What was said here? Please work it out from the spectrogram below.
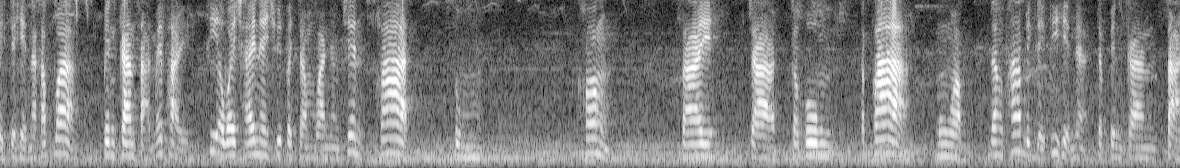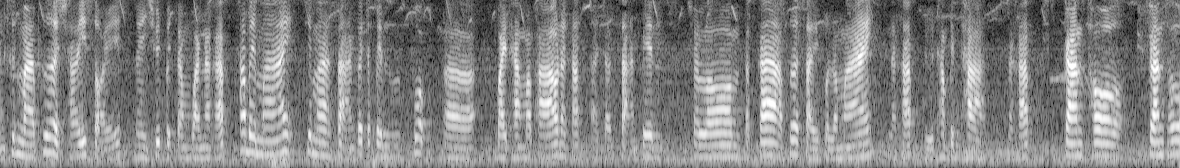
ด็กๆจะเห็นนะครับว่าเป็นการสารไม้ไผ่ที่เอาไว้ใช้ในชีวิตประจำวันอย่างเช่น คลาดสุ่มข้อง ไซจาดกระบุง ตะกร้า หมวก ดังภาพเด็กๆที่เห็นเนี่ยจะเป็นการสารขึ้นมาเพื่อใช้สอยในชีวิตประจำวันนะครับ ถ้าใบไม้ที่มาสารก็จะเป็นพวกใบทางมะพร้าวนะครับ อาจจะสารเป็นฉลอมตะกร้าเพื่อใส่ผลไม้นะครับ หรือทำเป็นถาดนะครับ การทอ การทอ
